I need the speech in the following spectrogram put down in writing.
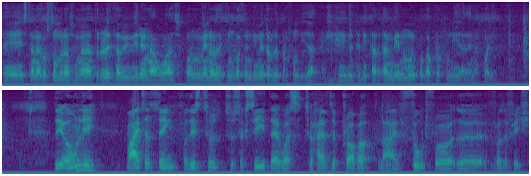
Eh, están acostumbrados en la naturaleza a vivir en aguas con menos de 5 centímetros de profundidad, así que hay que utilizar también muy poca profundidad en acuario. The only vital thing for this to, to succeed that was to have the proper live food for the for the fish.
